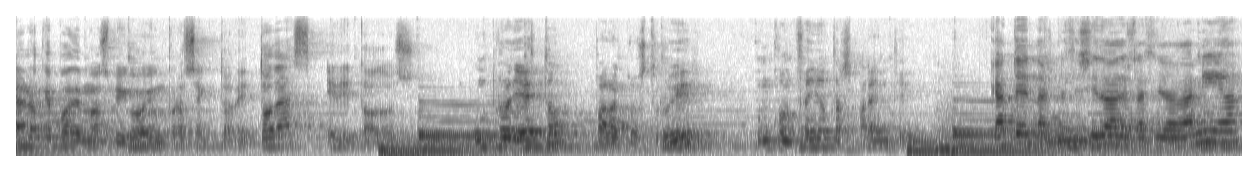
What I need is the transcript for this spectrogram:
Claro que Podemos Vigo é un proxecto de todas e de todos. Un proxecto para construir un Concello transparente. Que atenda as necesidades da cidadanía,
